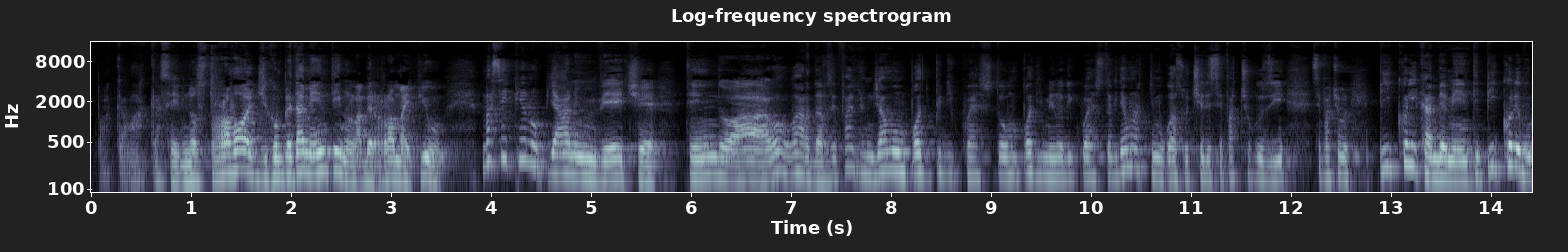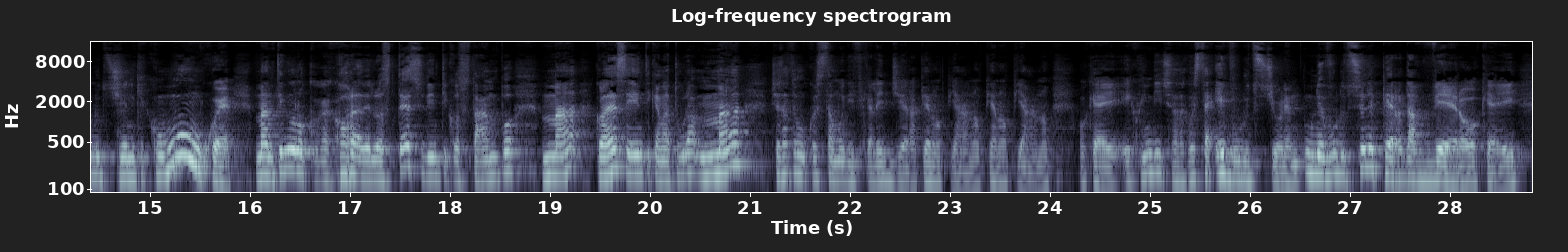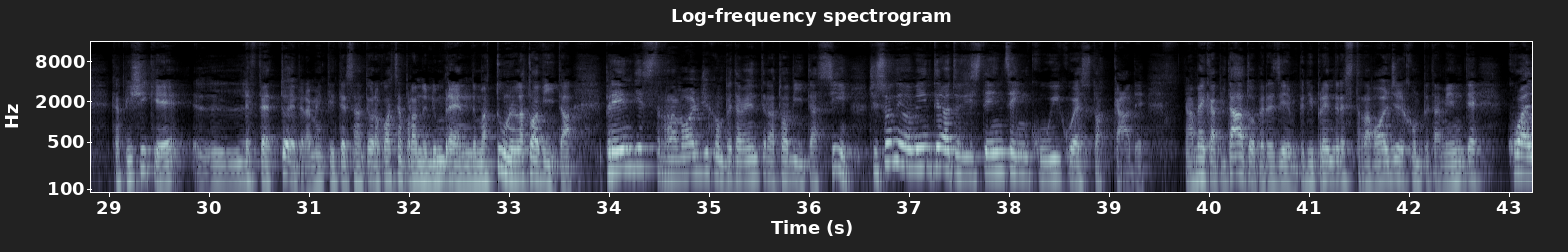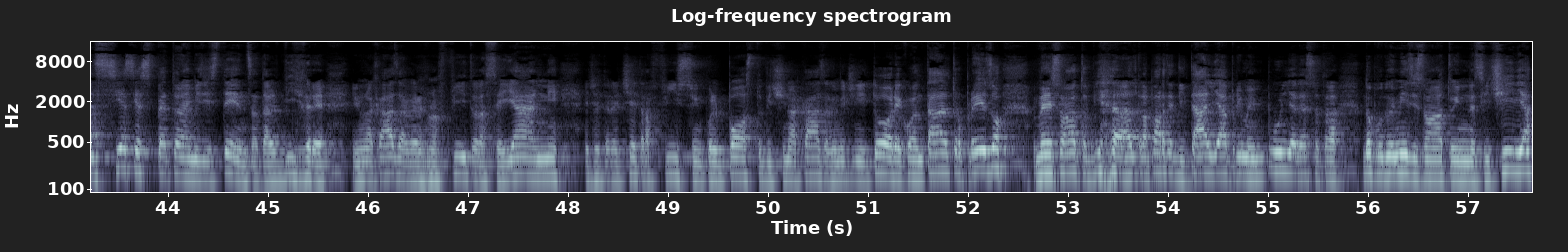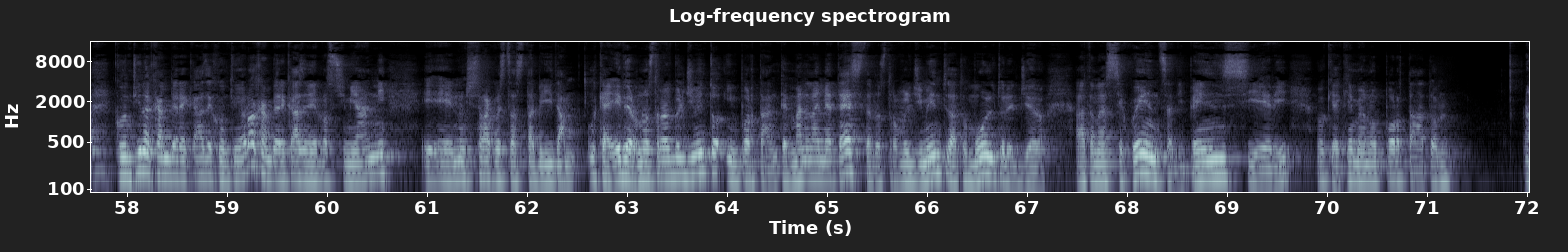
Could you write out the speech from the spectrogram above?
porca vacca, se lo stravolgi completamente non la berrò mai più. Ma se piano piano invece tendo a, oh guarda, se aggiungiamo un po' di più di questo, un po' di meno di questo, vediamo un attimo cosa succede se faccio così, se faccio piccoli cambiamenti, piccole evoluzioni che comunque mantengono Coca-Cola dello stesso identico stampo, ma con la stessa identica natura, ma c'è stata questa modifica leggera, piano piano, piano piano, ok? E quindi c'è stata questa evoluzione, un'evoluzione per davvero, ok? Capisci che l'effetto è veramente interessante. Ora qua stiamo parlando di un brand, ma tu nella tua vita prendi e stravolgi completamente la tua vita. Sì, ci sono dei momenti della tua esistenza in cui questo accade. A me è capitato, per esempio, di prendere e stravolgere completamente qualsiasi aspetto della mia esistenza, dal vivere in una casa, avere un affitto da sei anni, eccetera, eccetera, fisso in quel posto, vicino a casa con i miei genitori e quant'altro, preso, me ne sono andato via dall'altra parte d'Italia, prima in Puglia, adesso tra, dopo due mesi sono andato in Sicilia, continuo a cambiare casa continuerò a cambiare casa nei prossimi anni e, e non ci sarà questa stabilità. Ok, è vero, uno stravolgimento importante, ma nella mia testa lo stravolgimento è dato molto leggero, ha dato una sequenza di pensieri ok, che mi hanno portato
